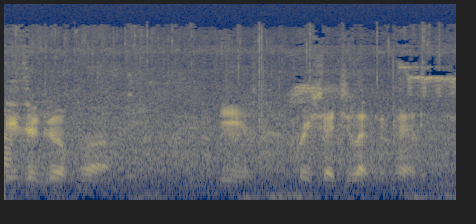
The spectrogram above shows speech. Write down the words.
He's a good pup. He is. Appreciate you letting me pet him.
